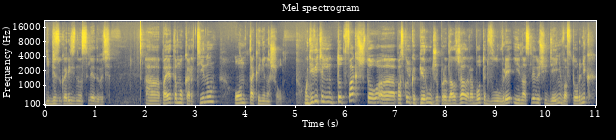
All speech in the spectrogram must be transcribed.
безукоризненно следовать. А поэтому картину он так и не нашел. Удивительно тот факт, что а, поскольку Перуджи продолжал работать в Лувре, и на следующий день, во вторник,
